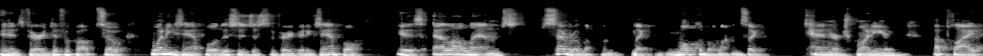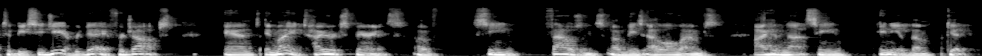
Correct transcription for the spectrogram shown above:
And it's very difficult. So, one example, this is just a very good example, is LLMs, several of them, like multiple ones, like 10 or 20, or apply to BCG every day for jobs. And in my entire experience of seeing thousands of these LLMs, I have not seen any of them get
